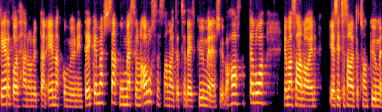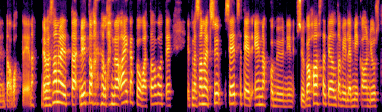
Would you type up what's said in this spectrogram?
kertoi, että hän on nyt tämän ennakkomyynnin tekemässä. Mun mielestä silloin alussa sanoit, että sä teit kymmenen syvä haastattelua, ja mä sanoin, ja, ja sitten sä sanoit, että se on kymmenen tavoitteena. Ja mä sanoin, että nyt on Lana aika kova tavoite, että mä sanoin, että se, että sä teet ennakkomyynnin syvä haastateltaville, mikä on just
